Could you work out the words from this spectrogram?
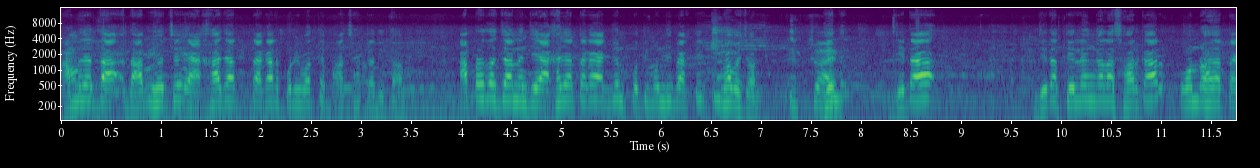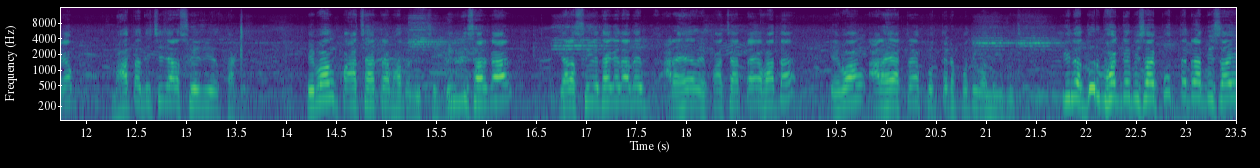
আমাদের দা- দাবি হচ্ছে এক হাজার টাকার পরিবর্তে পাঁচ হাজার টাকা দিতে হবে। আপনারা তো জানেন যে এক হাজার টাকা একজন প্রতিবন্ধী ব্যক্তির কীভাবে চলে? যেটা যেটা তেলেঙ্গানা সরকার পনেরো হাজার টাকা ভাতা দিচ্ছে যারা শুয়ে শুয়ে থাকে এবং পাঁচ হাজার টাকা ভাতা দিচ্ছে। দিল্লি সরকার যারা শুয়ে থাকে তাদের আড়াই হাজার পাঁচ হাজার টাকা ভাতা এবং আড়াই হাজার টাকা প্রত্যেকটা প্রতিবন্ধীকে দিচ্ছে। কিন্তু দুর্ভাগ্যের বিষয় প্রত্যেকটা বিষয়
